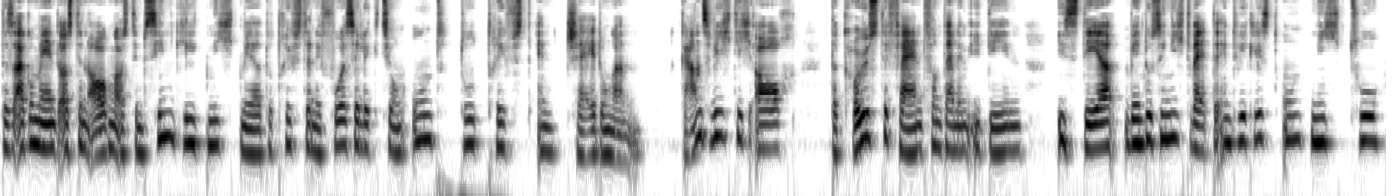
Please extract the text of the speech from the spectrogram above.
das Argument aus den Augen, aus dem Sinn gilt nicht mehr. Du triffst eine Vorselektion und du triffst Entscheidungen. Ganz wichtig auch, der größte Feind von deinen Ideen ist der, wenn du sie nicht weiterentwickelst und nicht zu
